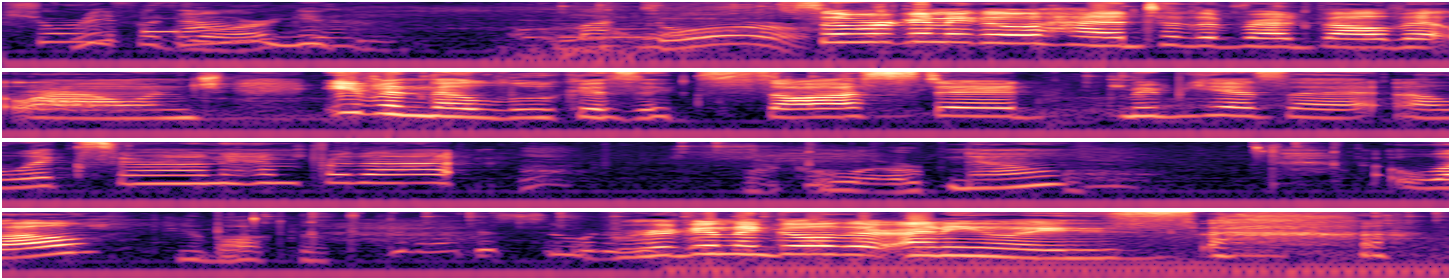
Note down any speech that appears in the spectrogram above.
Sure, So we're gonna go ahead to the Red Velvet Lounge, even though Luke is exhausted. Maybe he has a, an elixir on him for that? No? Well, we're gonna go there anyways.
